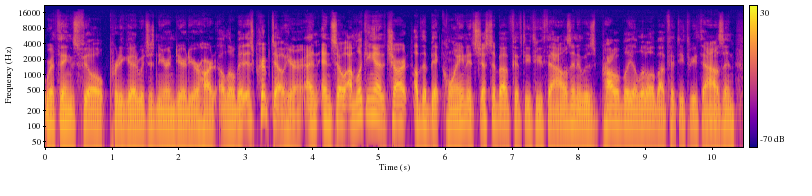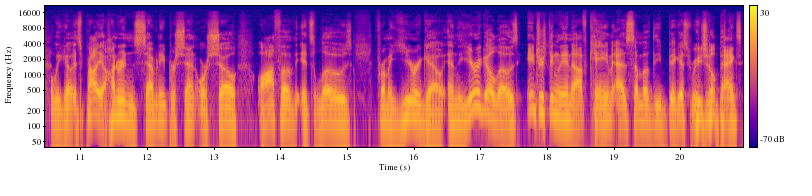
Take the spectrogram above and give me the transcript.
where things feel pretty good, which is near and dear to your heart a little bit, is crypto here. And and so I'm looking at a chart of the Bitcoin. It's just above 52,000. It was probably a little above 53,000. We go it's probably 170% or so off of its lows from a year ago. And the year ago lows, interestingly enough, came as some of the biggest regional banks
